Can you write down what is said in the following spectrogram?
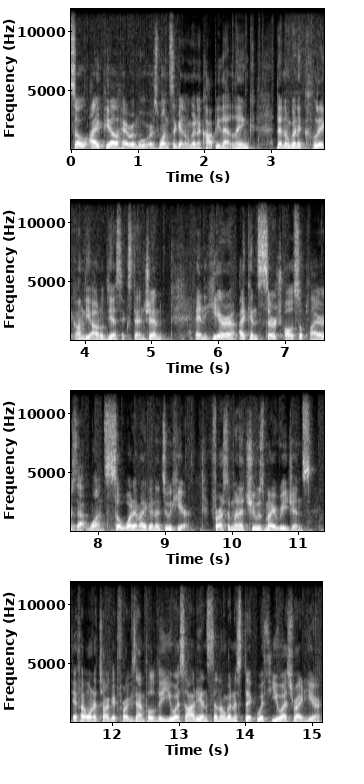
So IPL hair removers, once again, I'm going to copy that link. Then I'm going to click on the AutoDS extension. And here I can search all suppliers at once. So what am I going to do here? First, I'm going to choose my regions. If I want to target, for example, the US audience, then I'm going to stick with US right here.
